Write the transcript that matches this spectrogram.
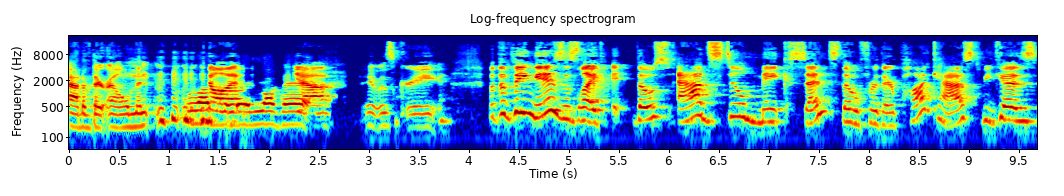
Out of their element. Love Not- it. Love it. yeah, it was great. But the thing is, is like those ads still make sense though for their podcast because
